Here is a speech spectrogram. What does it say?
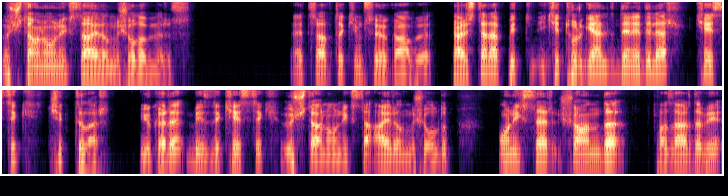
3 tane 10x'de ayrılmış olabiliriz. Etrafta kimse yok abi. Karşı taraf bir iki tur geldi denediler. Kestik çıktılar. yukarı. Biz de kestik. 3 tane 10x'te ayrılmış olduk. 10x'ler şu anda pazarda bir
